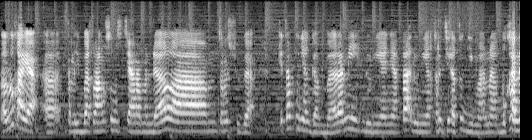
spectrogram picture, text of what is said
Lalu kayak uh, terlibat langsung secara mendalam terus juga kita punya gambaran nih dunia nyata dunia kerja tuh gimana. Bukan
